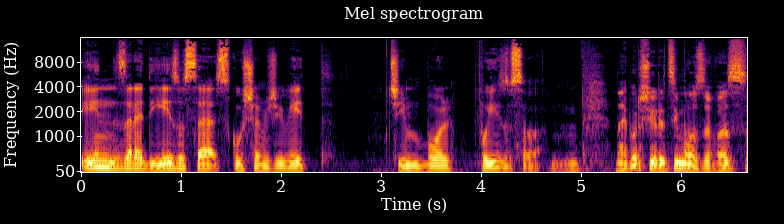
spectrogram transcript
In zaradi Jezusa skušam živeti čim bolj po Jezusovo. -huh. Najbrž je recimo za vas,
